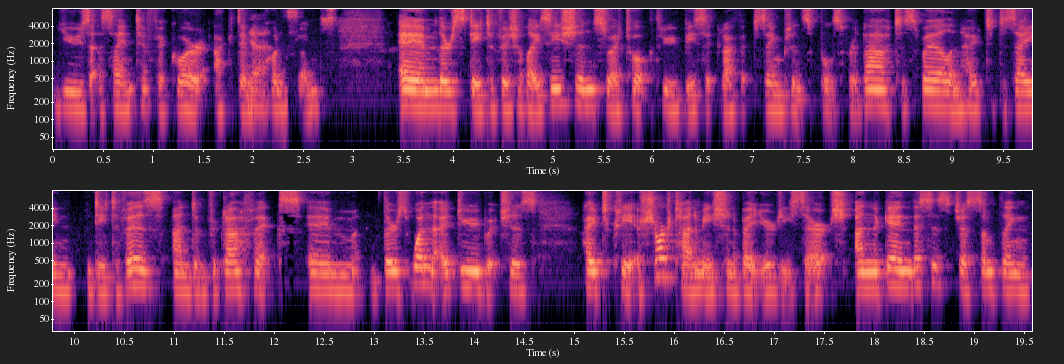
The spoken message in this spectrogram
use at a scientific or academic yes. conference. Um, there's data visualization, so I talk through basic graphic design principles for that as well, and how to design data viz and infographics. Um, there's one that I do which is how to create a short animation about your research. And again, this is just something,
